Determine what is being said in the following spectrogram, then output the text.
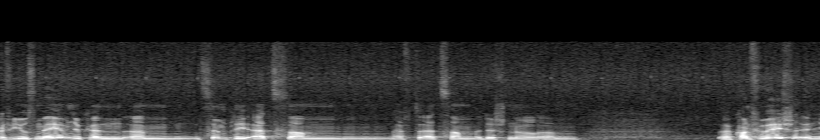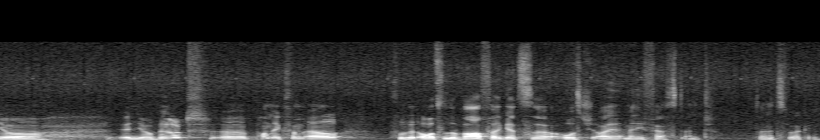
if you use Maven, you can um, simply add some, have to add some additional um, uh, configuration in your in your build uh, POM XML so that also the WAR file gets the OSGI manifest and then it's working.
